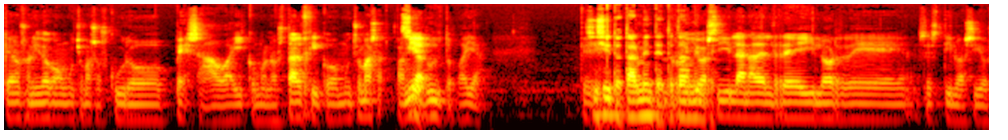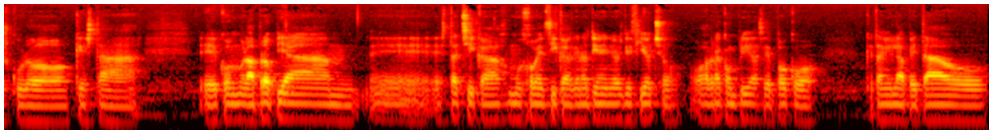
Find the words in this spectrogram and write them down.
Que era un sonido como mucho más oscuro, pesado ahí, como nostálgico, mucho más, para mí, Sí. adulto, vaya. Que Sí, sí, totalmente, rollo totalmente. así, Lana del Rey, Lord de ese estilo así oscuro que está eh, como la propia eh, esta chica muy jovencica que no tiene ni los 18 o habrá cumplido hace poco que también la ha petado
